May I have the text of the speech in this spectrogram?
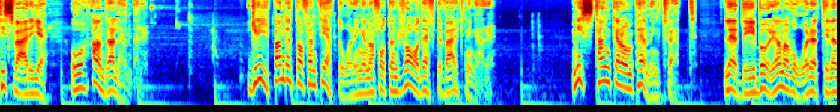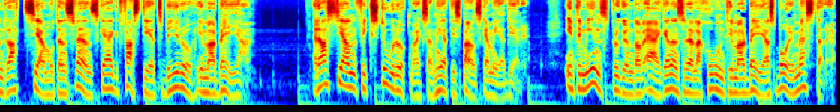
till Sverige och andra länder. Gripandet av 51-åringen har fått en rad efterverkningar. Misstankar om penningtvätt ledde i början av året till en razzia mot en svenskägd fastighetsbyrå i Marbella. Razzian fick stor uppmärksamhet i spanska medier. Inte minst på grund av ägarens relation till Marbellas borgmästare.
